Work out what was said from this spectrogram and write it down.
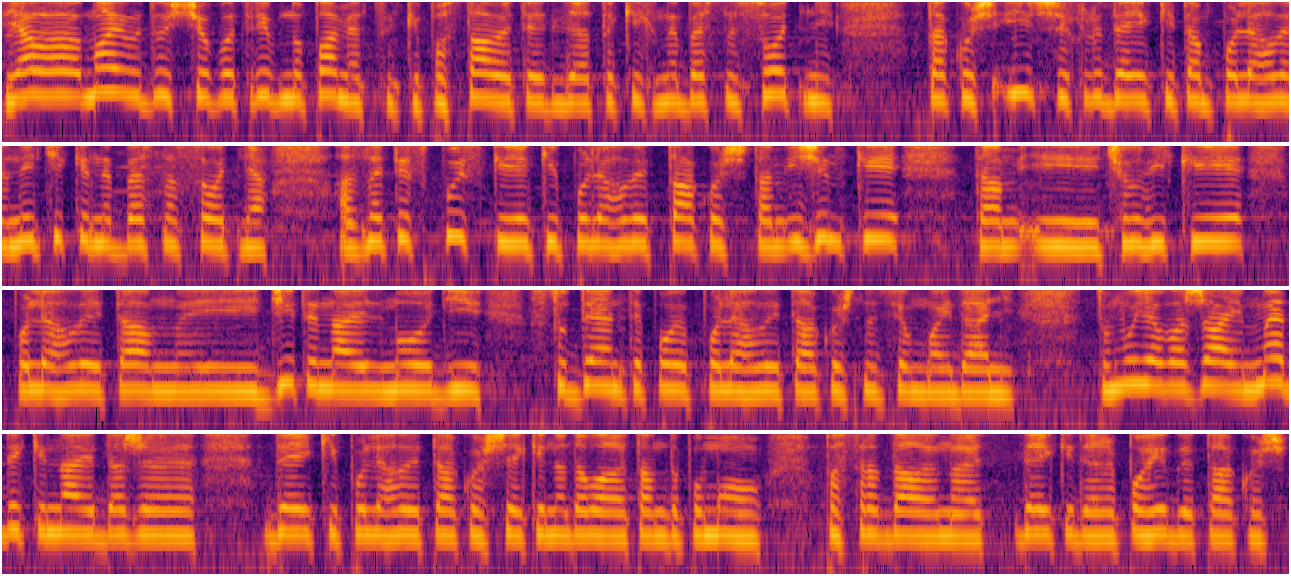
Я маю в що потрібно пам'ятники поставити для таких небесної сотні, також інших людей, які там полягли, не тільки Небесна Сотня, а знайти списки, які полягли також там і жінки, там і чоловіки полягли, там і діти навіть молоді, студенти по- полягли також на цьому майдані. Тому я вважаю, медики навіть даже деякі полягли також, які надавали там допомогу, пострадали навіть деякі навіть погибли також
